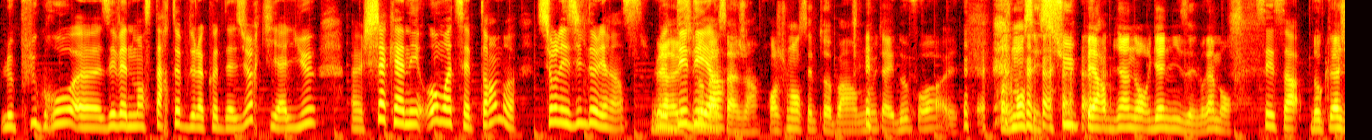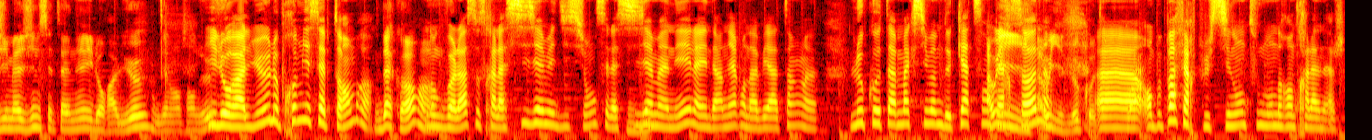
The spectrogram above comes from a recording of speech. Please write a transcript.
le plus gros euh, événement start-up de la Côte d'Azur qui a lieu euh, chaque année au mois de septembre sur les îles de l'Érins. Le DDA. Passage, hein. Franchement, c'est top. Hein. On est deux fois. Franchement, c'est super bien organisé, vraiment. C'est ça. Donc là, j'imagine cette année, il aura lieu, bien entendu. Il aura lieu le 1er septembre. D'accord. Donc voilà, ce sera la sixième édition. C'est la sixième mhm. année. L'année dernière, on avait atteint euh, le quota maximum de 400 ah personnes. Ah oui, le quota. On peut pas faire plus, sinon tout le monde rentre à la nage.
